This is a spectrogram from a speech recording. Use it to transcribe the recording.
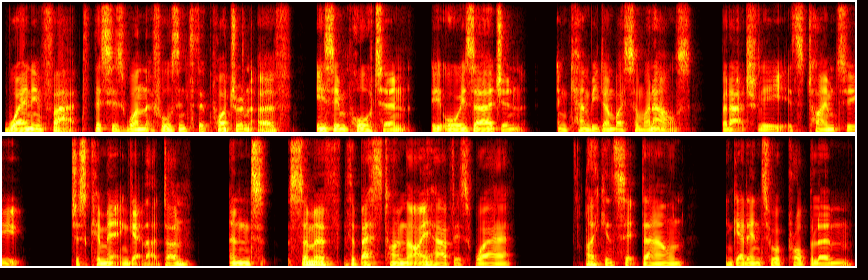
When in fact, this is one that falls into the quadrant of is important or is urgent and can be done by someone else, but actually it's time to just commit and get that done. And some of the best time that I have is where I can sit down and get into a problem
